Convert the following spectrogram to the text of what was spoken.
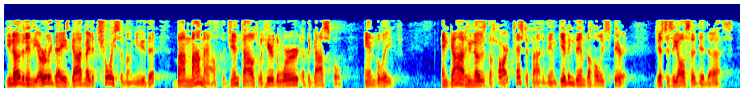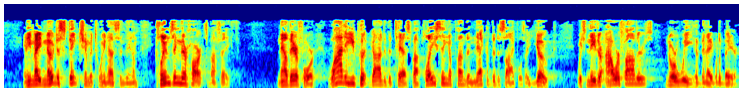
you know that in the early days God made a choice among you that by my mouth the Gentiles would hear the word of the gospel and believe. And God, who knows the heart, testified to them, giving them the Holy Spirit, just as he also did to us. And he made no distinction between us and them, cleansing their hearts by faith. Now therefore, why do you put God to the test by placing upon the neck of the disciples a yoke which neither our fathers nor we have been able to bear?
